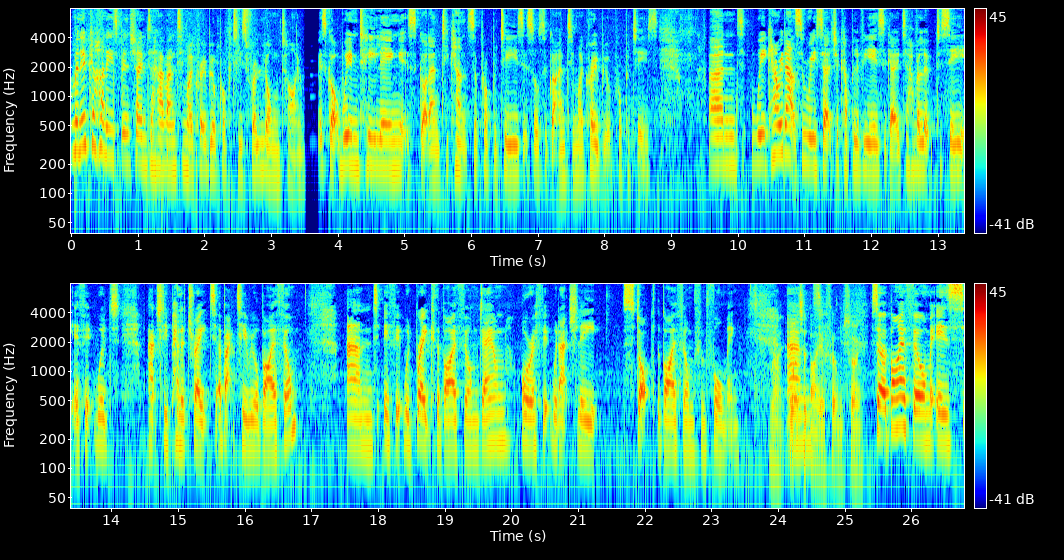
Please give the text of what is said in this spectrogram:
Manuka honey has been shown to have antimicrobial properties for a long time. It's got wound healing, it's got anti cancer properties, it's also got antimicrobial properties. And we carried out some research a couple of years ago to have a look to see if it would actually penetrate a bacterial biofilm and if it would break the biofilm down or if it would actually stop the biofilm from forming. Right. And What's a biofilm? Sorry. So a biofilm is,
